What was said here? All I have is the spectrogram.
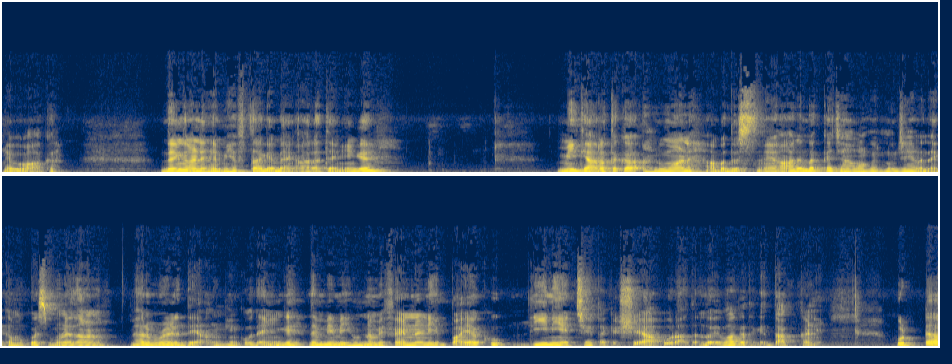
واقعہ دنگانے میہفتا گے بینگ آراتیں انگے میتی آراتک نوانے آبا دوس آبدس آرن چاہاں چامل نوجہ ہیں دیں کمکو اس مونے دانا میں میارا بونے دے آنگیں کو دیں گے دیں میں میں ہوں نمی فیننی بایکو دینی اچھے تکے شیعہ ہو رہا تھا دو ایواغا تکے دککنی ہٹا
